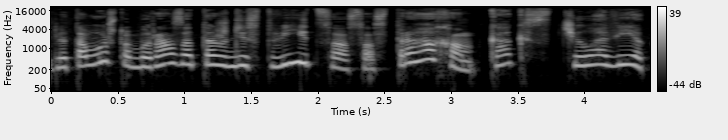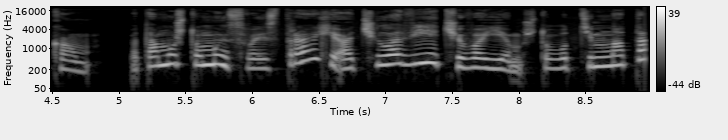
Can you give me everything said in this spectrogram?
Для того, чтобы разотождествиться со страхом, как с человеком. Потому что мы свои страхи очеловечиваем, что вот темнота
